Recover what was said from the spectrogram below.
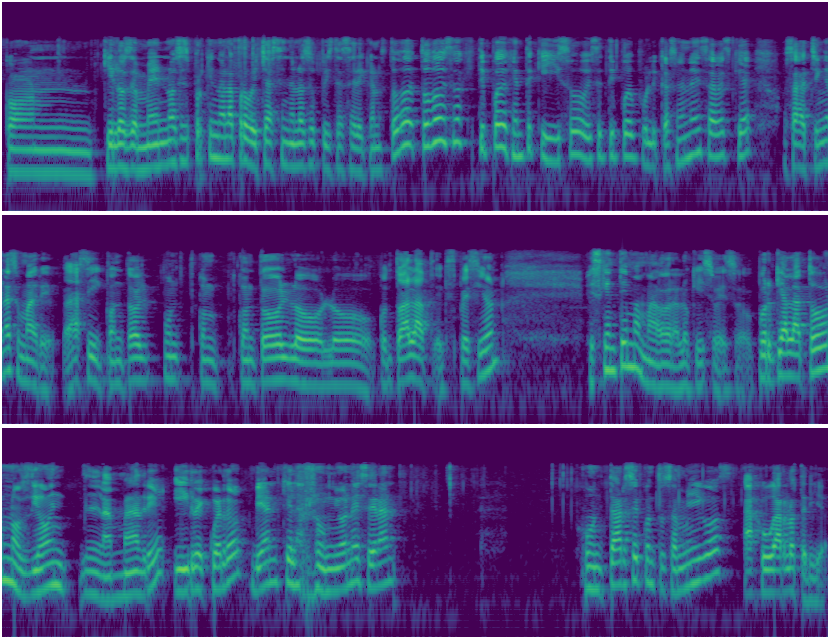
con kilos de menos, es porque no la aprovechaste y no la supiste hacer. Todo, todo ese tipo de gente que hizo ese tipo de publicaciones, ¿sabes qué? O sea, chinguen a su madre, así, con todo el punto, con, con todo lo, lo, con toda la expresión. Es gente mamadora lo que hizo eso. Porque a la todo nos dio en la madre. Y recuerdo bien que las reuniones eran juntarse con tus amigos a jugar lotería.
